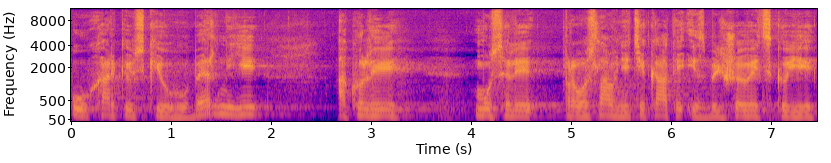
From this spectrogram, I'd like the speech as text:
у Харківській губернії, а коли мусили православні тікати із більшовицької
